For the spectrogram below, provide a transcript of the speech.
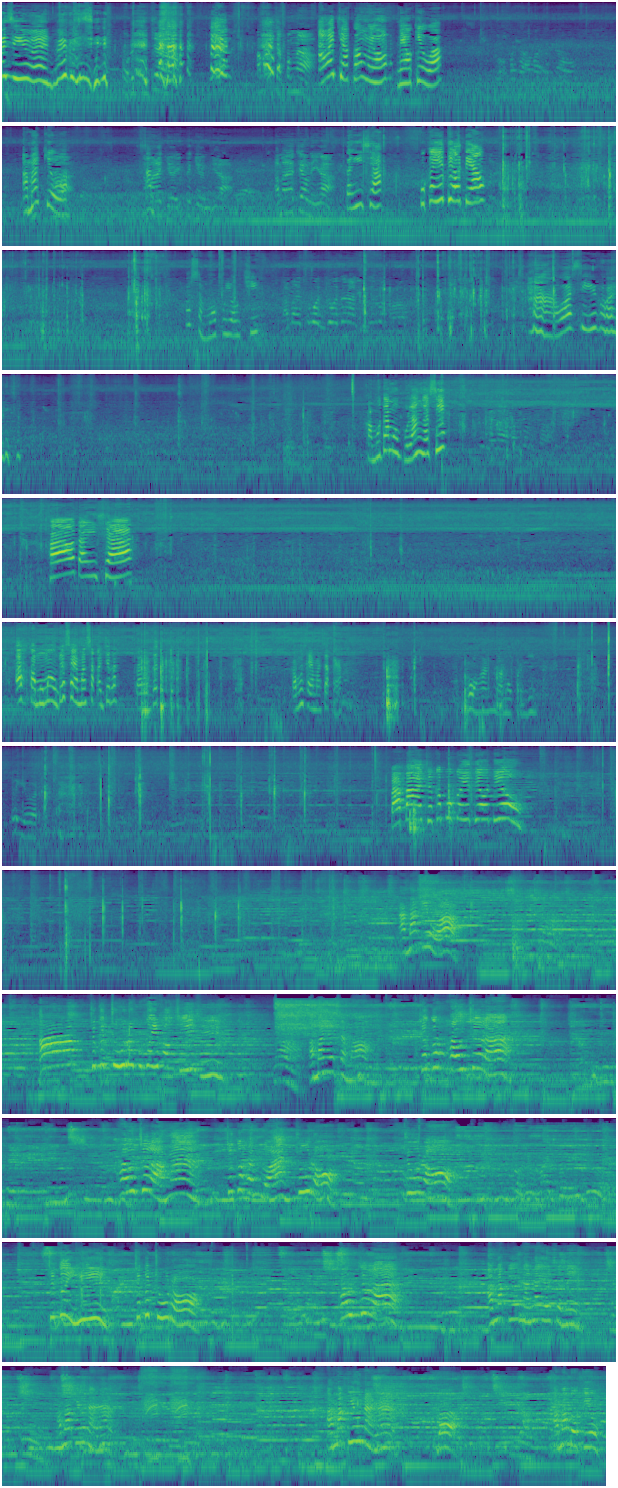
我喜欢，没关系。我的姐姐啊，阿妈食饭啦。阿妈食饭没有？没有叫我。阿妈叫我。阿妈在叫，在叫你啦。阿妈在叫你啦。等一下，不可以丢掉。为什么不要去？阿妈坐，你坐在那里。哈，我喜欢。Kamu tak mau pulang gak sih? Halo, Taisha. Ah, kamu mau udah saya masak aja lah. Taruh deh. Kamu saya masak ya. Bohongan, nggak mau pergi. Liur. 爸爸，这个不可以丢丢。阿妈给我。啊，这个猪肉不可以放进去。阿妈要什么？这个好吃了。好吃了，阿妈。这个很软，猪肉。猪肉。阿妈叫奶奶，阿妈叫奶奶，不，阿妈不叫。哦，没有，阿妈没有叫。到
